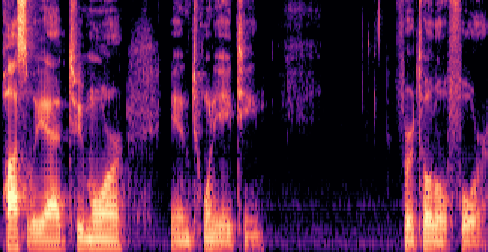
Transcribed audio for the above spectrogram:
possibly add two more in 2018, for a total of four.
